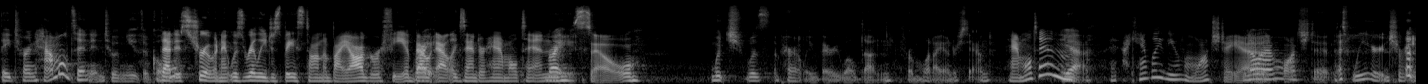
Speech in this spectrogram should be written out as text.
They turned Hamilton into a musical. That is true, and it was really just based on a biography about Right. Alexander Hamilton. Right. So, which was apparently very well done, from what I understand. Hamilton? Yeah. I, I can't believe you haven't watched it yet. No, I haven't watched it. It's weird, Shireen.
